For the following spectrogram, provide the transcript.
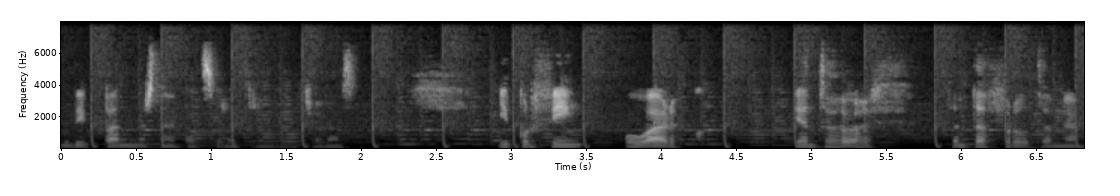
Eu digo Panda, mas também pode ser outra, outra raça. E por fim, o arco entre tanta fruta mesmo.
